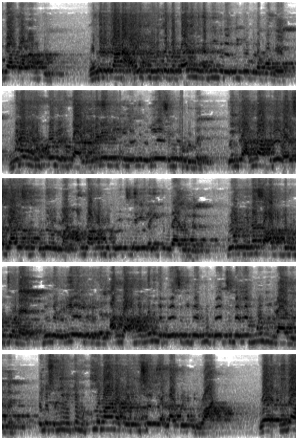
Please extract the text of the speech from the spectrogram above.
இதா தகாமுக்கும் உங்களுக்கான அழைப்பு விடுக்கப்பட்டால் இந்த நபியினுடைய வீட்டுக்குள்ள போங்க. உணவு உட்கொண்டு விட்டால் உடனே வீட்டிலிருந்து வெளியே சென்று விடுங்கள். என்று அல்லாஹ் அப்படியே வரிசையாக சொல்லிக் கொண்டே வருவான். அங்கு அமர்ந்து பேச்சிலேயே லைத்து விடாதீர்கள். போனீங்கன்னா சாப்பிட்டு முடிச்சோடனே நீங்க வெளியேறி விடுங்கள் அங்க அமர்ந்து நீங்க பேசிக்கிட்டே இருந்து பேச்சிலேயே மூழ்கி விடாதீர்கள் என்று சொல்லிவிட்டு முக்கியமான ஒரு விஷயத்தை அல்லாஹ் குறிப்பிடுவான். இதா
